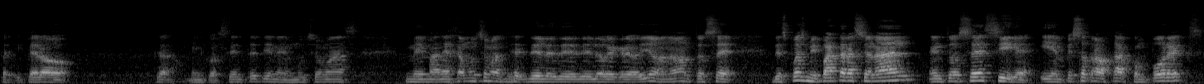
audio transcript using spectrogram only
Pe- Pero claro, mi inconsciente tiene mucho más me maneja mucho más de, de- de- de lo que creo yo, ¿no? Entonces, después mi parte racional entonces sigue y empiezo a trabajar con Porex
